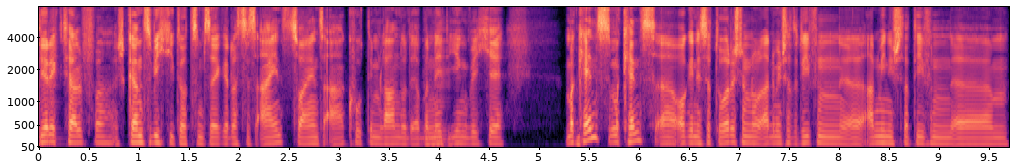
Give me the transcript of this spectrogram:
direkt helfen. Ist ganz wichtig dort zum sagen, dass das eins zu eins ankommt im Land oder aber nicht Mhm. irgendwelche. Man kennt es, man kennt's, äh, organisatorischen und administrativen, äh, administrativen ähm,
